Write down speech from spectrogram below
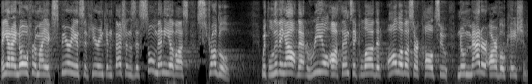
And yet, I know from my experience of hearing confessions that so many of us struggle with living out that real, authentic love that all of us are called to, no matter our vocation.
